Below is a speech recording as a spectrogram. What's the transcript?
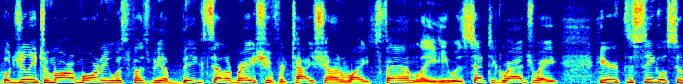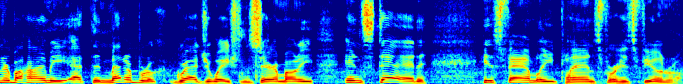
Well, Julie, tomorrow morning was supposed to be a big celebration for Tyshawn White's family. He was set to graduate here at the Siegel Center behind me at the Meadowbrook graduation ceremony. Instead, his family plans for his funeral.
